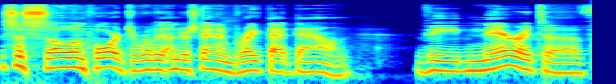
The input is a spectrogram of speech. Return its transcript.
This is so important to really understand and break that down. The narrative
